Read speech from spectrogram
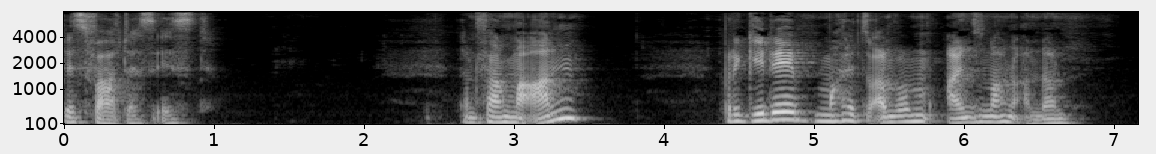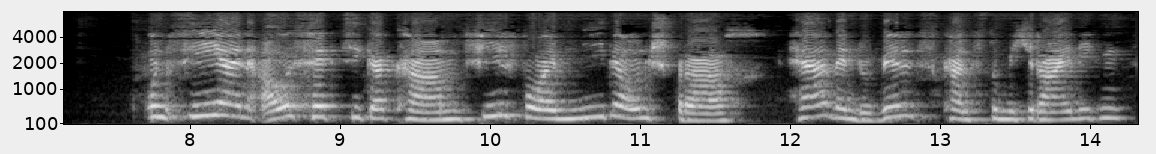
des Vaters ist. Dann fangen wir an Brigitte, mach jetzt einfach eins nach dem anderen. Und siehe, ein Aussätziger kam, fiel vor ihm nieder und sprach, Herr, wenn du willst, kannst du mich reinigen.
